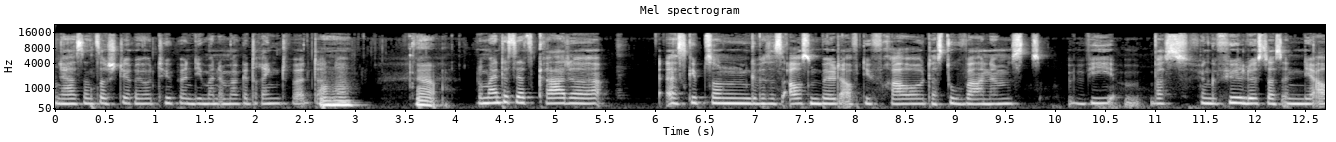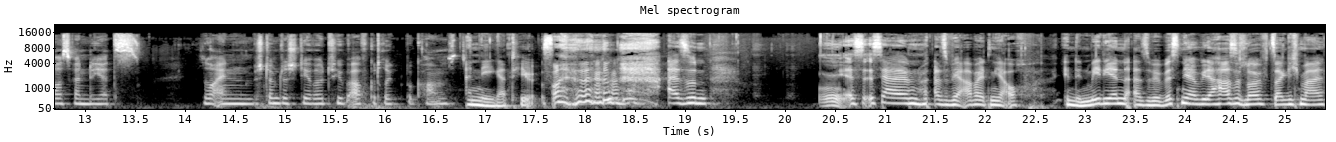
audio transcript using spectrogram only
Ja, es sind so Stereotype, in die man immer gedrängt wird. Dann, mhm. ne? Ja. Du meintest jetzt gerade, es gibt so ein gewisses Außenbild auf die Frau, das du wahrnimmst. Wie, was für ein Gefühl löst das in dir aus, wenn du jetzt so ein bestimmtes Stereotyp aufgedrückt bekommst? Ein negatives. also es ist ja, also wir arbeiten ja auch in den Medien, also wir wissen ja, wie der Hase läuft, sage ich mal.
